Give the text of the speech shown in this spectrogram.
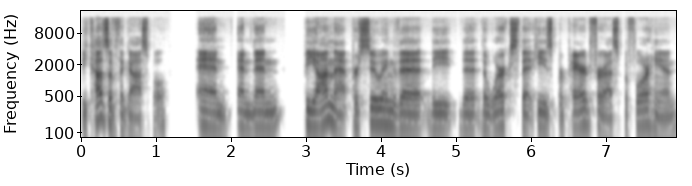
because of the gospel and and then beyond that pursuing the the the the works that he's prepared for us beforehand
